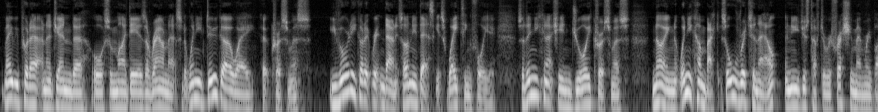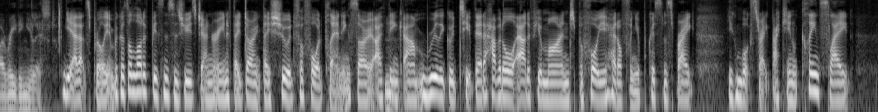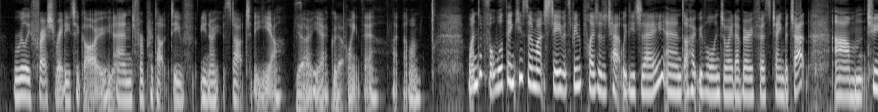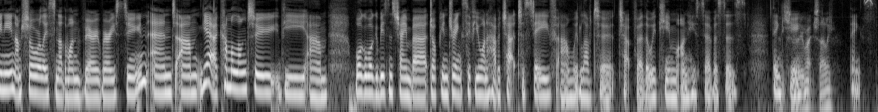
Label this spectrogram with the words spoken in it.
Maybe put out an agenda or some ideas around that so that when you do go away at Christmas, you've already got it written down. It's on your desk, it's waiting for you. So then you can actually enjoy Christmas knowing that when you come back, it's all written out and you just have to refresh your memory by reading your list. Yeah, that's brilliant because a lot of businesses use January, and if they don't, they should for forward planning. So I think um, really good tip there to have it all out of your mind before you head off on your Christmas break. You can walk straight back in, with clean slate, really fresh, ready to go, and for a productive, you know, start to the year. Yeah. So yeah, good Yeah. point there. Like that one. Wonderful. Well, thank you so much, Steve. It's been a pleasure to chat with you today, and I hope you've all enjoyed our very first chamber chat. Um, tune in. I'm sure we'll release another one very, very soon. And um, yeah, come along to the um, Wagga Wagga Business Chamber drop in drinks if you want to have a chat to Steve. Um, we'd love to chat further with him on his services. Thank Thanks you. very much, Sally. Thanks.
